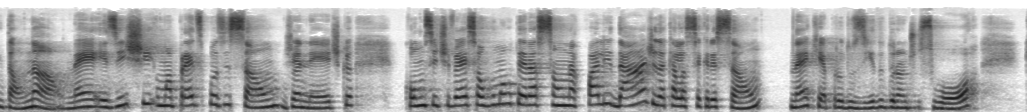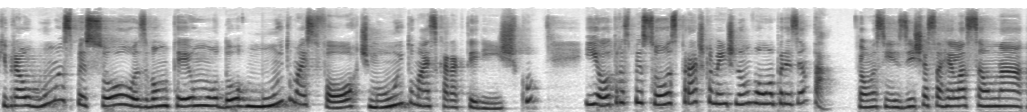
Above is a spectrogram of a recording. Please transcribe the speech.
Então, não, né? Existe uma predisposição genética, como se tivesse alguma alteração na qualidade daquela secreção, né, que é produzida durante o suor, que para algumas pessoas vão ter um odor muito mais forte, muito mais característico, e outras pessoas praticamente não vão apresentar. Então, assim, existe essa relação na,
